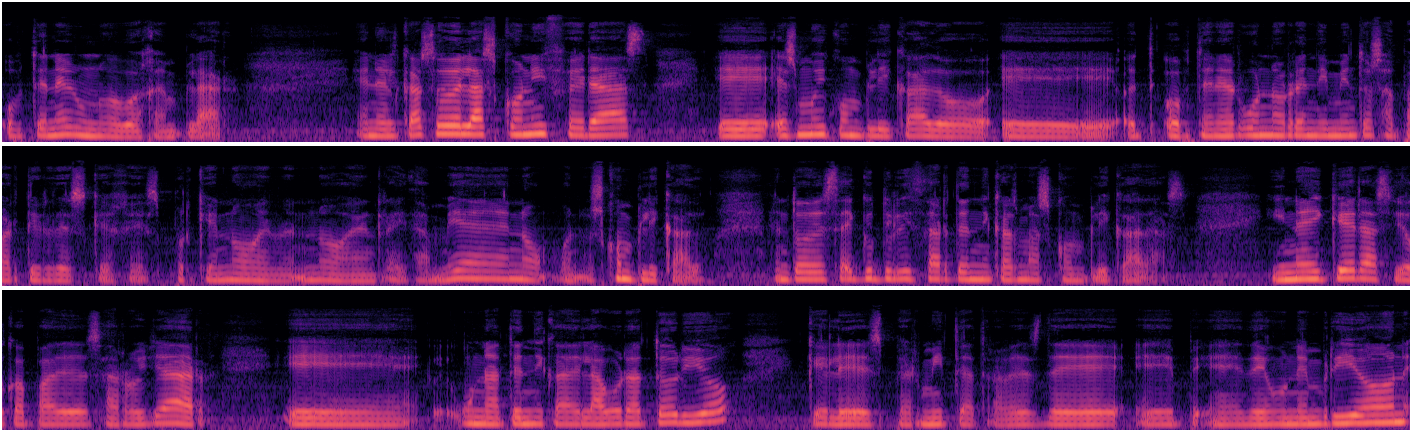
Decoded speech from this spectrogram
obtener un nuevo ejemplar. En el caso de las coníferas eh, es muy complicado eh, obtener buenos rendimientos a partir de esquejes, porque no, no enraizan bien, no, bueno, es complicado. Entonces hay que utilizar técnicas más complicadas. Y Neiker ha sido capaz de desarrollar eh, una técnica de laboratorio que les permite a través de, de un embrión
